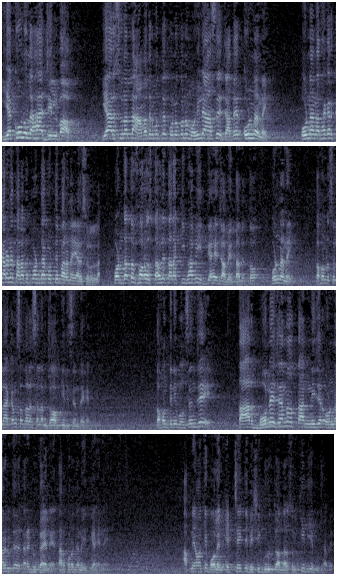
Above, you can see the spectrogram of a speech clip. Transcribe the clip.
ইয়াকুনু লাহা জিলবাব ইয়া রাসূলুল্লাহ, আমাদের মধ্যে কোন কোন মহিলা আছে যাদের ওড়না নাই। ওড়না না থাকার কারণে তারা তো পর্দা করতে পারে না ইয়া রাসূলুল্লাহ। পর্দা তো ফরজ, তাহলে তারা কীভাবে ঈদগাহে যাবে? তাদের তো ওড়না নাই। তখন রসুল আকরাম সাল্লাল্লাহু আলাইহি সাল্লাম জবাব কি দিচ্ছেন দেখেন? তখন তিনি বলছেন যে, তার বনে যেন তার নিজের ওড়নার ভিতরে তারা ঢুকায় নেয় তারপরে যেন ঈদগাহে নেয়। আপনি আমাকে বলেন, এর চাইতে বেশি গুরুত্ব আল্লাহ রসুল কি দিয়ে বুঝাবেন?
